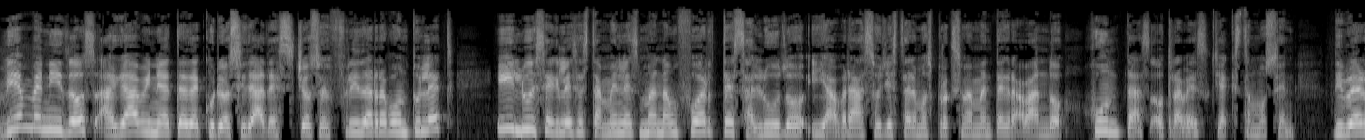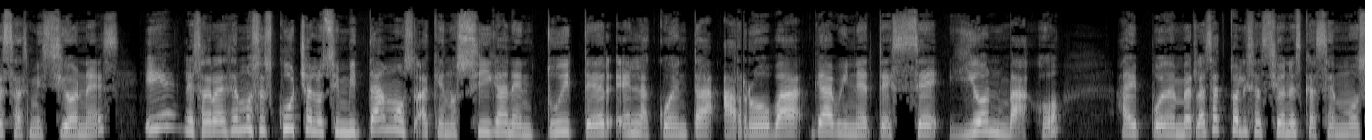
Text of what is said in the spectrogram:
Bienvenidos a Gabinete de Curiosidades. Yo soy Frida Rebontulet y Luis Iglesias también les manda un fuerte saludo y abrazo. Ya estaremos próximamente grabando juntas otra vez, ya que estamos en diversas misiones. Y les agradecemos escucha, los invitamos a que nos sigan en Twitter en la cuenta arroba gabinete C-bajo. Ahí pueden ver las actualizaciones que hacemos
